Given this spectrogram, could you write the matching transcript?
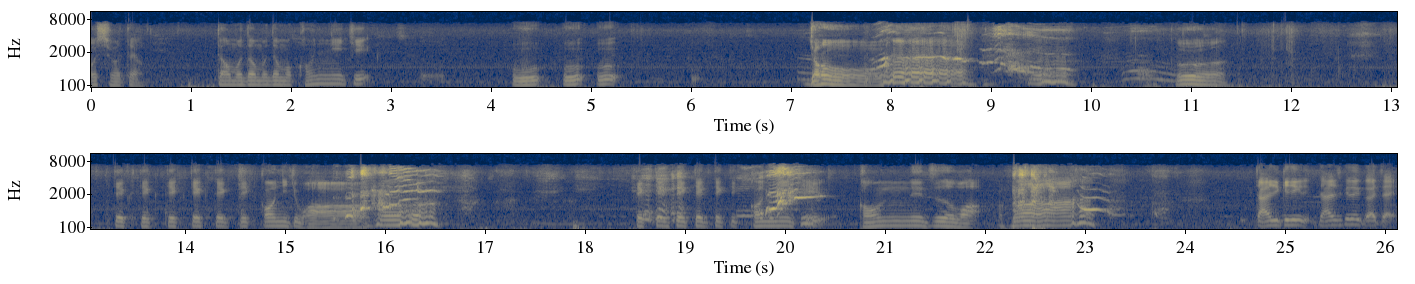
ー落ちてしまったよ。どうもどうもどうもこんにち。ううう。ドーン。うん。テクテクテクテクテクテクこんにちは。テクテクテクテクテクテクこんにちこんにちは。助け て助けてください。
